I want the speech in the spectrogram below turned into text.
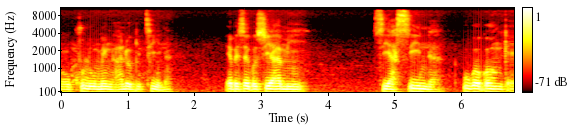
mawukhulume ngalo kithina ebese kusiyami siyasinda uko konke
